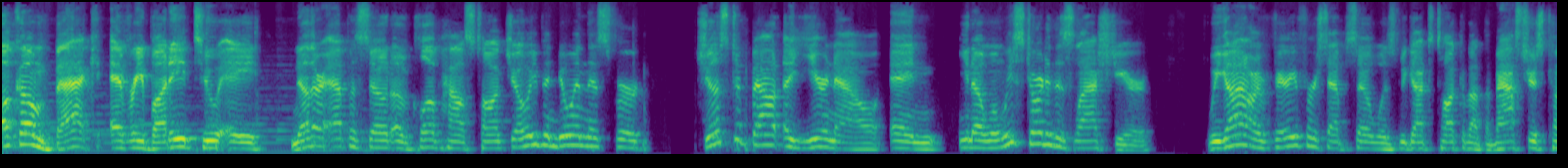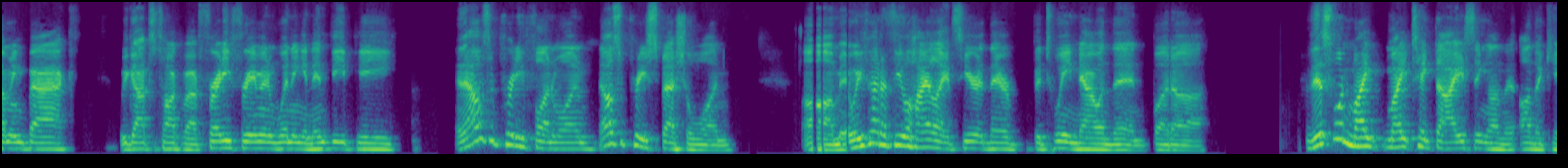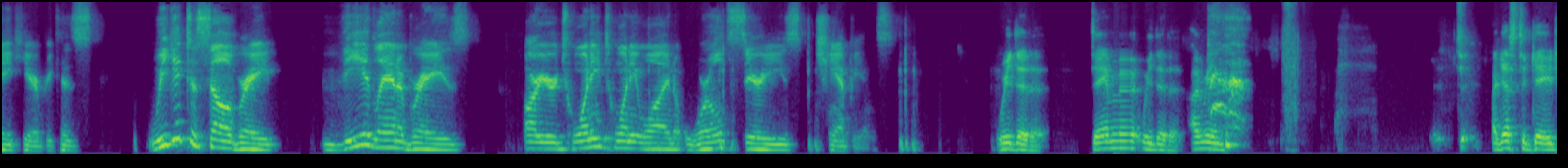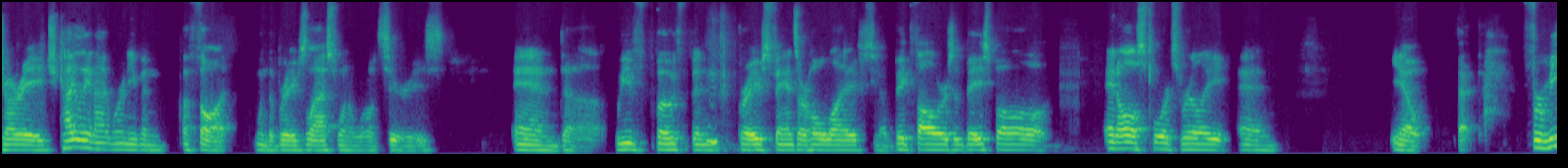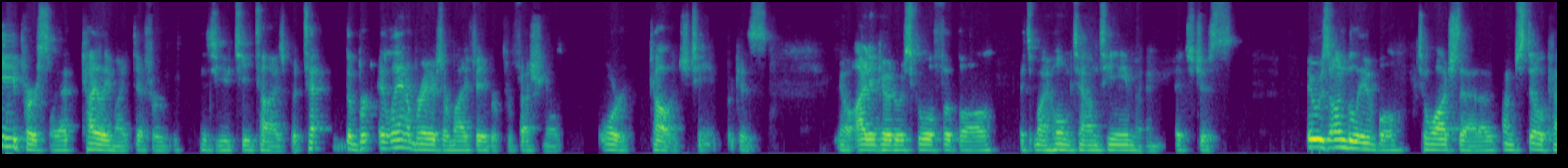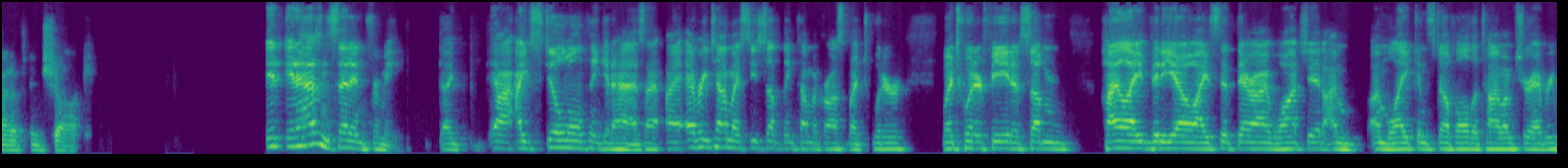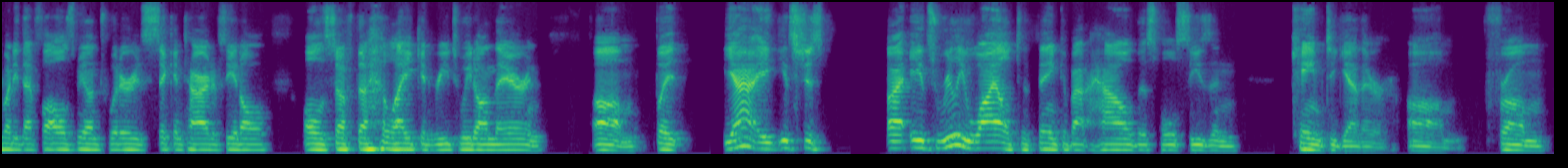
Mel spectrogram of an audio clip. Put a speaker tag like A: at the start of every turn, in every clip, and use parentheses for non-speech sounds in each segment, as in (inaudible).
A: Welcome back, everybody, to a, another episode of Clubhouse Talk. Joe, we've been doing this for just about a year now. And, you know, when we started this last year, we got our very first episode was we got to talk about the Masters coming back. We got to talk about Freddie Freeman winning an MVP. And that was a pretty fun one. That was a pretty special one. Um, and we've had a few highlights here and there between now and then, but uh this one might might take the icing on the on the cake here because we get to celebrate the Atlanta Braves are your 2021 World Series champions.
B: We did it. Damn it, we did it. I mean, (laughs) to, I guess to gauge our age, Kylie and I weren't even a thought when the Braves last won a World Series. And uh, we've both been Braves fans our whole lives, you know, big followers of baseball, and all sports really. And you know, for me personally, that Kylie might differ his UT ties, but te- the Atlanta Braves are my favorite professional or college team because you know I didn't go to a school of football. It's my hometown team, and it's just it was unbelievable to watch that. I, I'm still kind of in shock.
A: It, it hasn't set in for me. I, I still don't think it has. I, I every time I see something come across my Twitter my Twitter feed of some highlight video. I sit there, I watch it. I'm I'm liking stuff all the time. I'm sure everybody that follows me on Twitter is sick and tired of seeing all all the stuff that I (laughs) like and retweet on there. And um, but yeah, it, it's just uh, it's really wild to think about how this whole season came together. Um, from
